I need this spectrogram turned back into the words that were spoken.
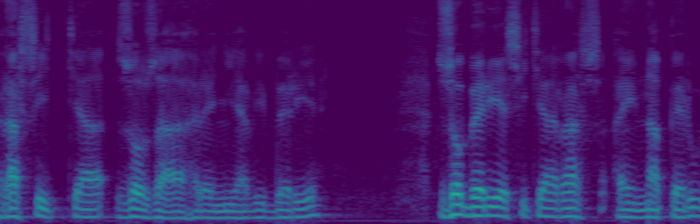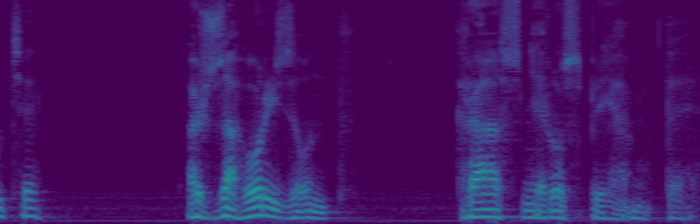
Raz ťa zo záhrenia vyberie, zoberie si ťa raz aj na perute, až za horizont krásne rozpriahnuté.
